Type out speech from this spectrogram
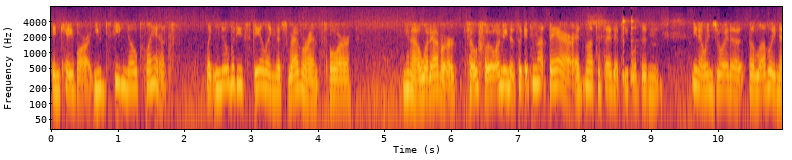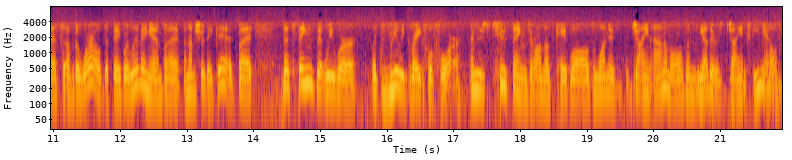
in cave art. You'd see no plants. Like nobody's feeling this reverence for you know, whatever, tofu. I mean, it's like, it's not there. It's not to say that people didn't, you know, enjoy the, the loveliness of the world that they were living in, but, and I'm sure they did, but the things that we were, like, really grateful for. I mean, there's two things are on those cave walls. One is giant animals, and the other is giant females.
